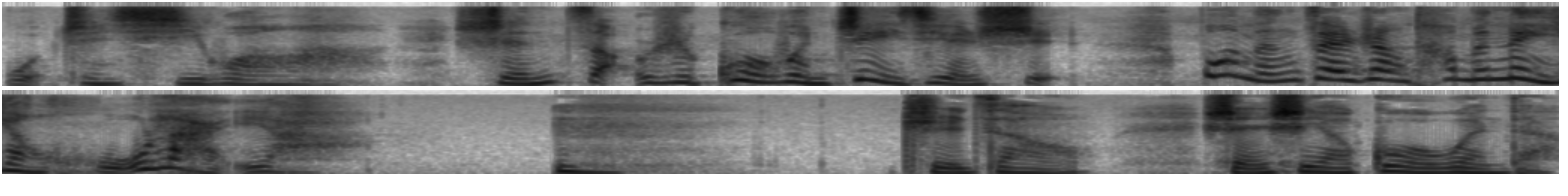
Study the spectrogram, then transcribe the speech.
我真希望啊，神早日过问这件事，不能再让他们那样胡来呀。嗯。迟早，神是要过问的，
